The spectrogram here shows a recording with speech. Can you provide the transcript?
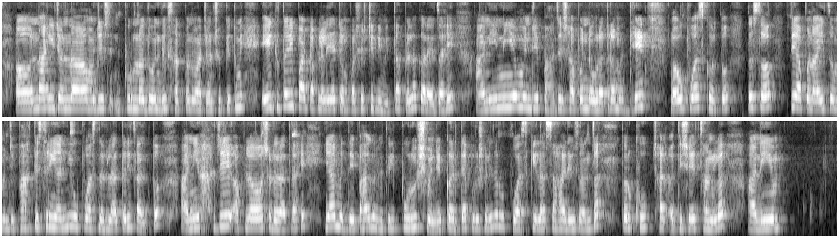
नाही ज्यांना म्हणजे पूर्ण दोन दिवसात पण वाचन शक्य तुम्ही एक तरी पाठ आपल्याला या चंपाषष्ठी निमित्त आपल्याला करायचा आहे. आणि नियम म्हणजे पहा जसे आपण नवरात्रामध्ये उपवास करतो तसं ते आपण आईचं म्हणजे पहा ते स्त्रियांनी उपवास धरला तरी चालतो. आणि हा जे आपलं षडरात्र आहे यामध्ये पहा घरातील पुरुष म्हणजे कर्त्या पुरुषाने जर उपवास केला सहा दिवसांचा तर खूप छान अतिशय चांगलं. आणि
